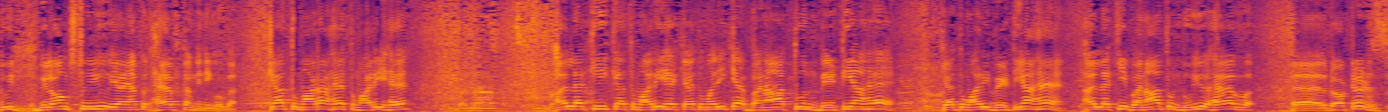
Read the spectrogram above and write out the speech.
डू बिलोंग्स टू यू या यहाँ पर हैव का मीनिंग होगा। क्या तुम्हारा है? तुम्हारी है? बना। अलकी क्या तुम्हारी है, क्या तुम्हारी क्या है? बनातुन बेटियाँ हैं। क्या तुम्हारी बेटियाँ हैं? अलकी बनातुन डू यू हैव डॉटर्स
